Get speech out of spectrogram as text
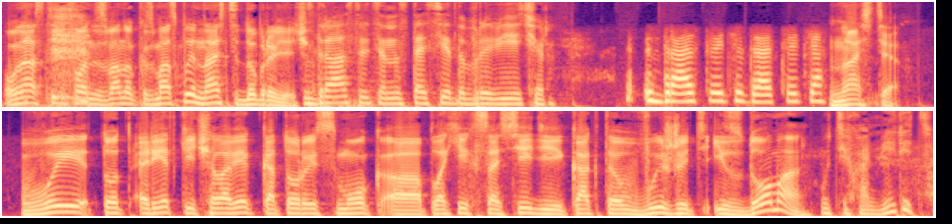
У нас телефонный звонок из Москвы. Настя, добрый вечер. Здравствуйте, Анастасия, добрый вечер. Здравствуйте, здравствуйте. Настя, вы тот редкий человек, который смог а, плохих соседей как-то выжить из дома? Утихомирить?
